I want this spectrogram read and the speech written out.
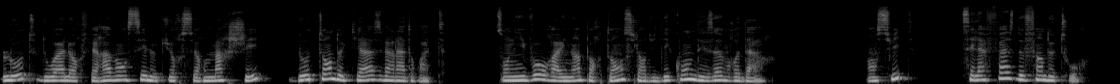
L'hôte doit alors faire avancer le curseur marché d'autant de cases vers la droite. Son niveau aura une importance lors du décompte des œuvres d'art. Ensuite, c'est la phase de fin de tour.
